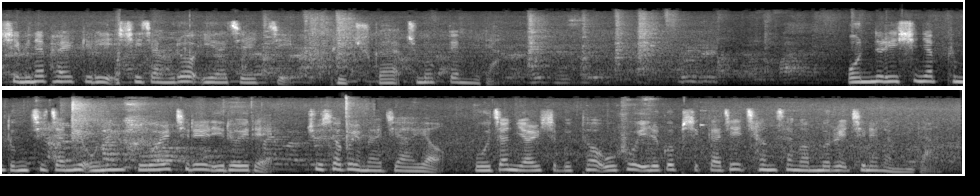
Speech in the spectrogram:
시민의 발길이 시장으로 이어질지 비추가 주목됩니다. 온누리 신협금동 지점이 오는 9월 7일 일요일에 추석을 맞이하여 오전 10시부터 오후 7시까지 정상 업무를 진행합니다.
